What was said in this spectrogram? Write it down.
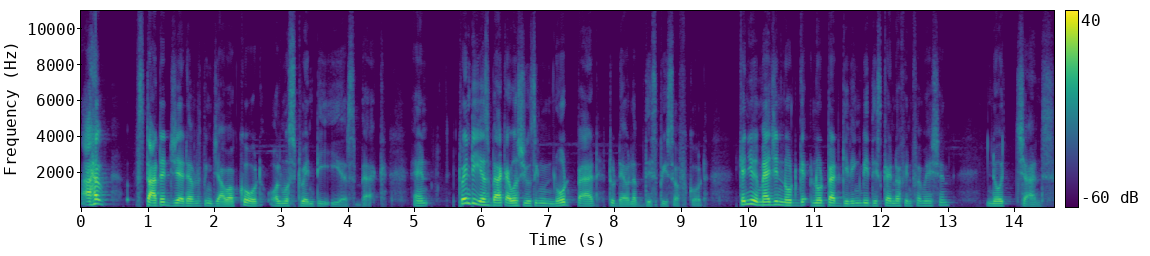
I have started developing Java code almost 20 years back. And 20 years back, I was using Notepad to develop this piece of code. Can you imagine Notepad giving me this kind of information? No chance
